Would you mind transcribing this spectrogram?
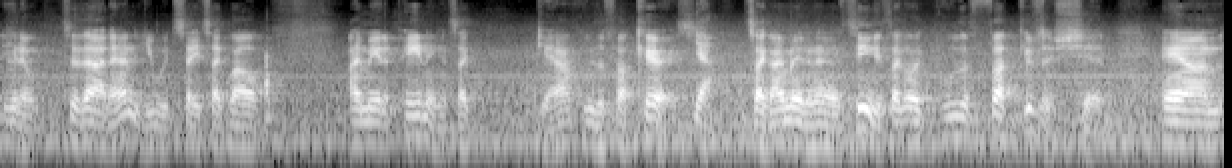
you know, to that end, you would say it's like, well, I made a painting. It's like, yeah, who the fuck cares? Yeah. It's like I made an NFT. It's like, like who the fuck gives a shit? And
